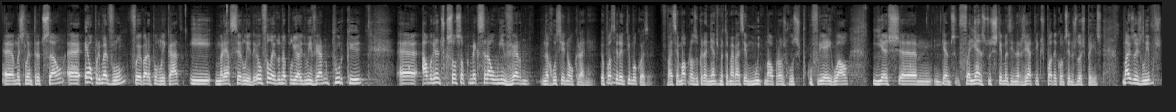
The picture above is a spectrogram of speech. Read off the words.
eh, uma excelente tradução. Eh, é o primeiro volume, foi agora publicado e merece ser lido. Eu falei do Napoleão e do Inverno porque Uh, há uma grande discussão sobre como é que será o inverno na Rússia e na Ucrânia. Eu posso uhum. garantir uma coisa: vai ser mau para os ucranianos, mas também vai ser muito mau para os russos, porque o frio é igual e as, uh, digamos, o falhanço dos sistemas energéticos pode acontecer nos dois países. Mais dois livros.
